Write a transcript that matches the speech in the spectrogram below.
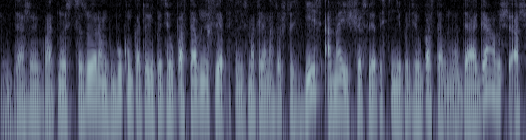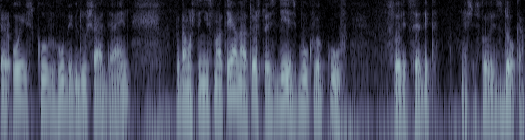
даже относится зором к буквам, которые противопоставлены святости, несмотря на то, что здесь она еще святости не противопоставлена. Дагамш, ашер ойс, кув, губик, душа, адайн. Потому что, несмотря на то, что здесь буква Кув в слове цедек, значит, в слове сдока,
